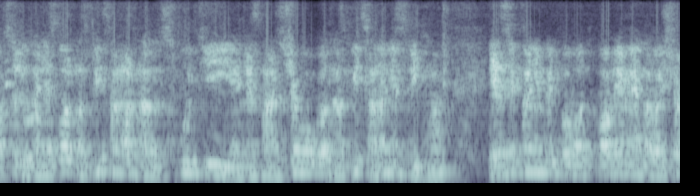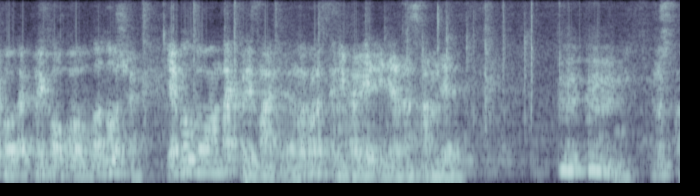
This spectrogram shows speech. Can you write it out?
абсолютно несложно, сбиться можно с пути, я не знаю, с чего угодно сбиться, но не с ритма. Если кто-нибудь бы вот во время этого еще бы вот так прихлопывал в ладоши, я был бы вам так признателен, вы просто не поверите на самом деле. Ну что?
